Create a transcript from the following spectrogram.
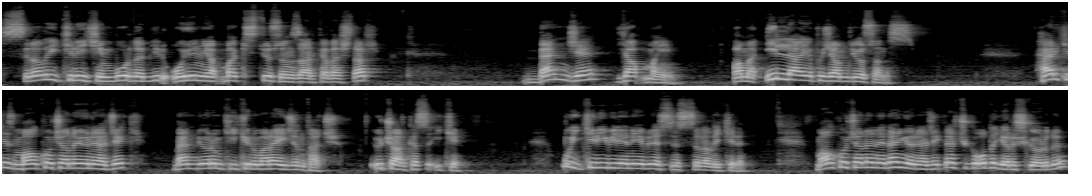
sıralı ikili için burada bir oyun yapmak istiyorsanız arkadaşlar bence yapmayın. Ama illa yapacağım diyorsanız herkes Malkoçan'a yönelecek. Ben diyorum ki 2 numara Agent Touch. 3 arkası 2. Bu ikiliyi bir deneyebilirsiniz sıralı ikili. Malkoçan'a neden yönelecekler? Çünkü o da yarış gördü.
